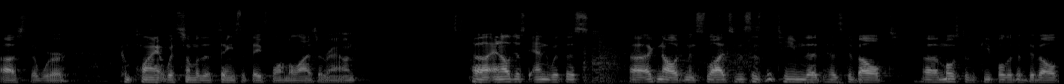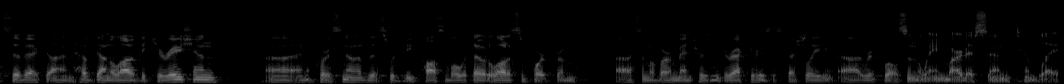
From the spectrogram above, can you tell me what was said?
so that we're compliant with some of the things that they formalize around. And I'll just end with this acknowledgement slide. So this is the team that has developed uh, most of the people that have developed Civic and have done a lot of the curation. Uh, and of course, none of this would be possible without a lot of support from uh, some of our mentors and directors, especially uh, Rick Wilson, Elaine Mardis, and Tim Ley.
